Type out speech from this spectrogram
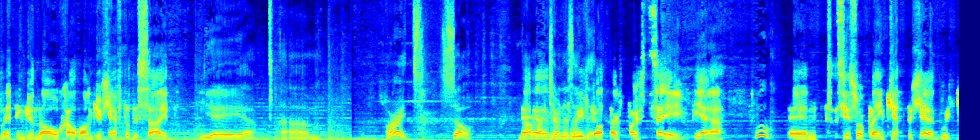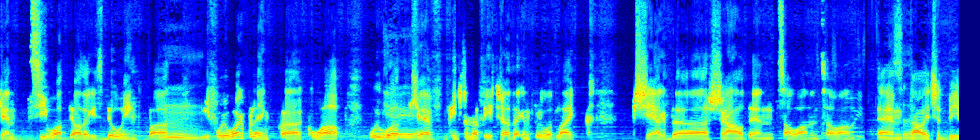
letting you know how long you have to decide. Yeah, yeah, yeah. Um, Alright, so now my turn is We've ended. got our first save, yeah. Woo. And since we're playing head to head, we can't see what the other is doing. But mm. if we were playing uh, co-op, we yeah, would yeah. have vision of each other, and we would like share the shroud and so on and so on. And so. now it should be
